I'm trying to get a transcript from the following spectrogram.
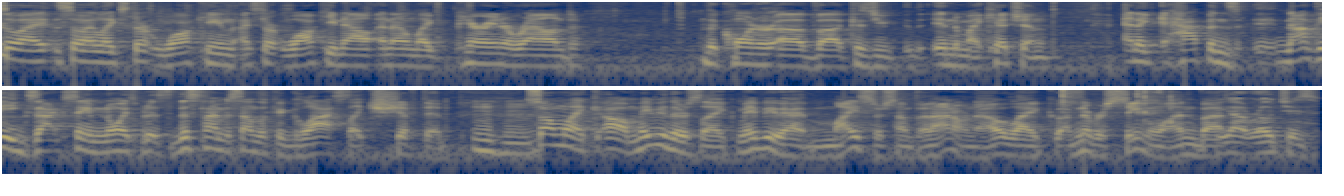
So I so I like start walking. I start walking out and I'm like peering around the corner of uh, because you into my kitchen. And it happens not the exact same noise, but it's, this time it sounds like a glass like shifted. So I'm like, oh, maybe there's like maybe we had mice or something. I don't know. Like I've never seen one, but We got roaches.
